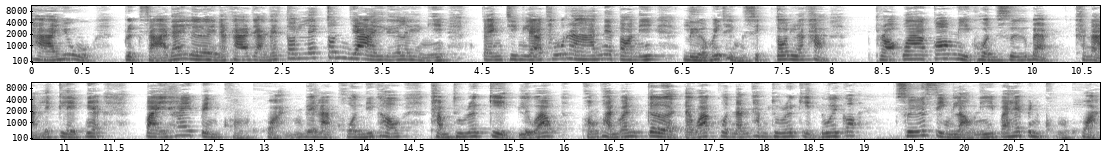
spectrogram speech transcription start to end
ค้าอยู่ปรึกษาได้เลยนะคะ อยากได้ต้นเล็กต้นใหญ่หรืออะไรอย่างนี้ แต่จริงๆแล้วทั้งร้านเนี่ยตอนนี้เหลือไม่ถึง 10 ต้นแล้วค่ะ เพราะว่าก็มีคนซื้อแบบขนาดเล็กๆเนี่ยไปให้เป็นของขวัญเวลาคนที่เขาทำธุรกิจหรือว่าของขวัญวันเกิด แต่ว่าคนนั้นทำธุรกิจด้วยก็ซื้อสิ่งเหล่านี้ไปให้เป็นของขวัญ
